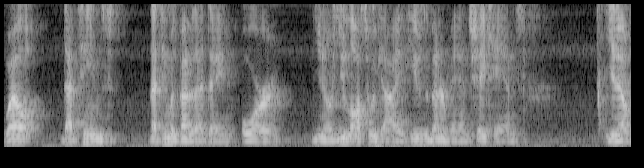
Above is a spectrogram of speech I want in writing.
well that team's that team was better that day or you know, you lost to a guy, he was a better man, shake hands. You know,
